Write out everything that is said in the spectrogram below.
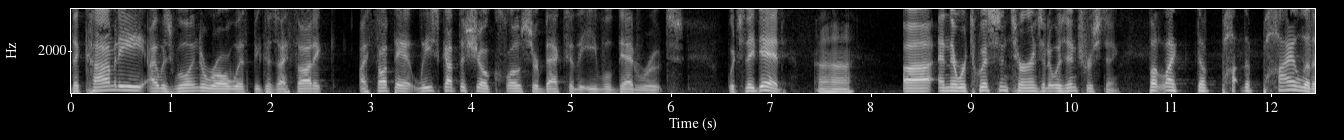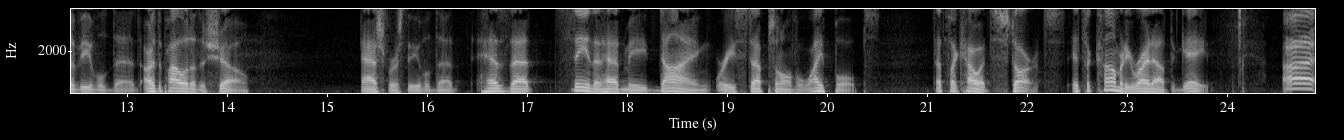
the comedy I was willing to roll with because I thought it I thought they at least got the show closer back to the Evil Dead roots, which they did. Uh-huh. Uh, and there were twists and turns and it was interesting. But like the pi- the pilot of Evil Dead, or the pilot of the show, Ash vs. the Evil Dead, has that scene that had me dying where he steps on all the light bulbs. That's like how it starts. It's a comedy right out the gate. Uh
